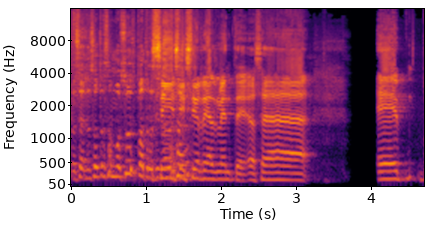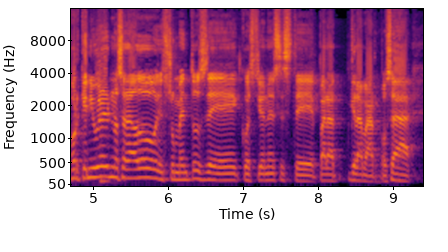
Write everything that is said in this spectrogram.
O sea, nosotros somos sus Sí, patrocinadores. sí, sí, realmente. O sea. eh, porque Newer nos ha dado instrumentos de cuestiones este, para grabar. O sea,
